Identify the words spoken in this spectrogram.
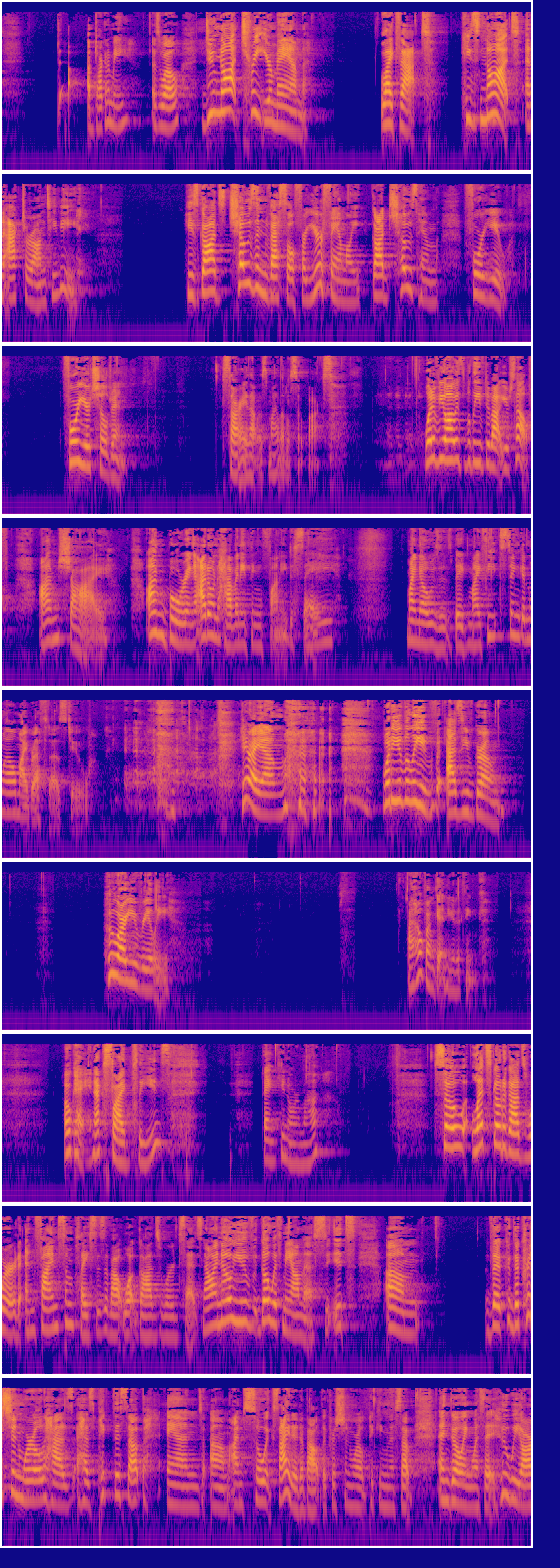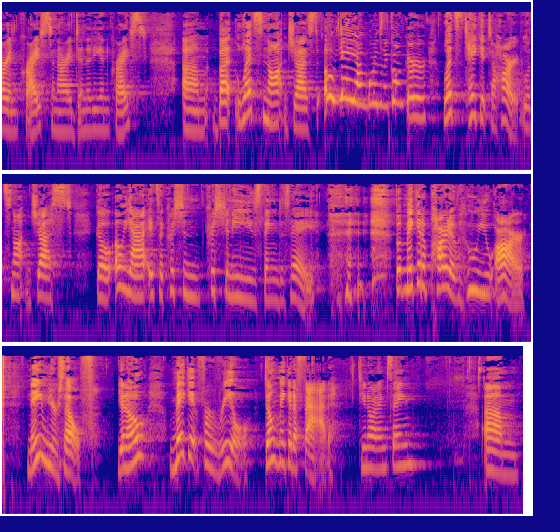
I'm talking to me as well, do not treat your man like that. He's not an actor on TV. He's God's chosen vessel for your family. God chose him for you, for your children. Sorry, that was my little soapbox. What have you always believed about yourself? I'm shy. I'm boring. I don't have anything funny to say. My nose is big. My feet stink, and well, my breath does too. Here I am. what do you believe as you've grown? Who are you really? I hope I'm getting you to think. Okay, next slide, please. Thank you, Norma. So let's go to God's Word and find some places about what God's Word says. Now, I know you've, go with me on this. It's, um, the, the Christian world has, has picked this up, and um, I'm so excited about the Christian world picking this up and going with it, who we are in Christ and our identity in Christ. Um, but let's not just, oh, yay, I'm more than a conqueror. Let's take it to heart. Let's not just go, oh yeah, it's a Christian Christianese thing to say. but make it a part of who you are. Name yourself, you know? Make it for real. Don't make it a fad. Do you know what I'm saying? Um,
